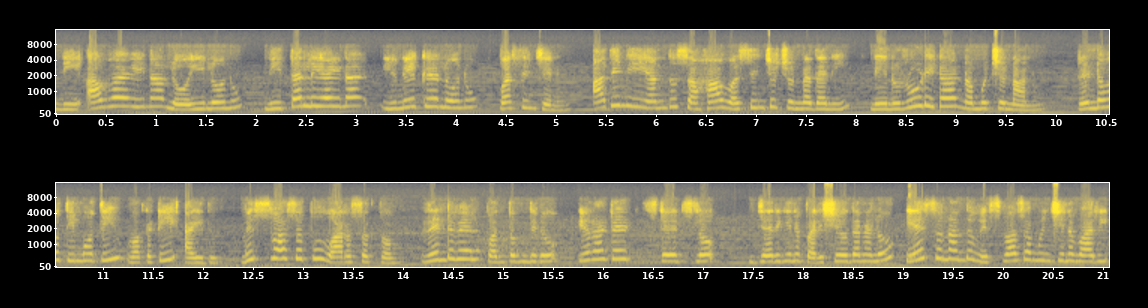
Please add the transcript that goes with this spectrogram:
నీ అవ్వ అయిన లోయిలోను నీ తల్లి అయిన యునేకేలోను వసించెను. అది నీ అందు సహా వసించుచున్నదని నేను రూఢిగా నమ్ముచున్నాను. రెండవ తిమోతి ఒకటి ఐదు. విశ్వాసపు వారసత్వం. రెండు వేల పంతొమ్మిదిలో యునైటెడ్ స్టేట్స్లో జరిగిన పరిశోధనలో యేసునందు విశ్వాసం ఉంచిన వారి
